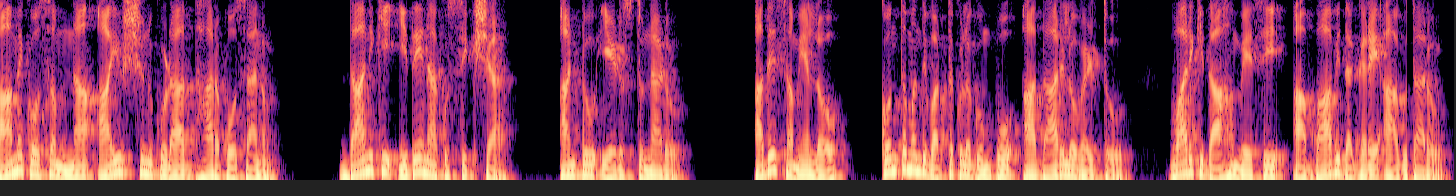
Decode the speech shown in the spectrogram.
ఆమె కోసం నా ఆయుష్యును కూడా ధారపోశాను. దానికి ఇదే నాకు శిక్ష అంటూ ఏడుస్తున్నాడు. అదే సమయంలో కొంతమంది వర్తకుల గుంపు ఆ దారిలో వెళ్తూ వారికి దాహం వేసి ఆ బావి దగ్గరే ఆగుతారు.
